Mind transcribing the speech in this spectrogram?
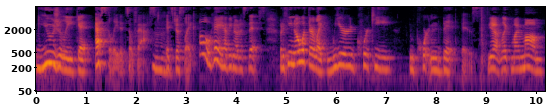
usually get escalated so fast. Mm-hmm. It's just like, oh, hey, have you noticed this? But if you know what their like weird, quirky, important bit is, Yeah, like my mom,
